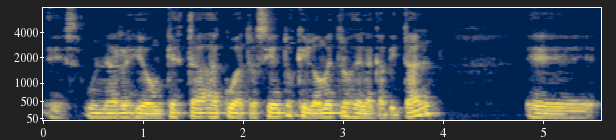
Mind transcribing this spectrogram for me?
es una región que está a 400 kilómetros de la capital. Eh,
